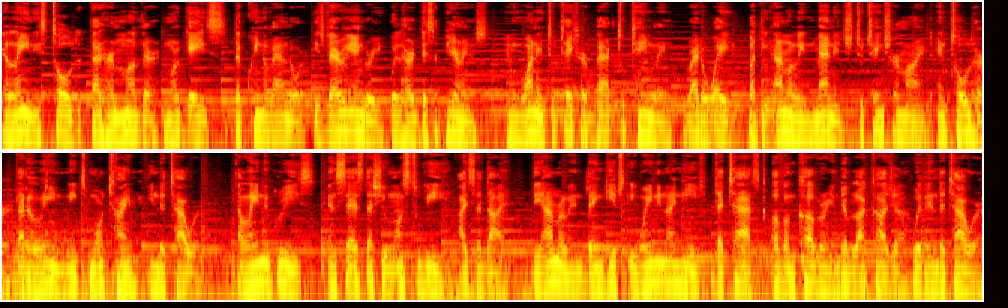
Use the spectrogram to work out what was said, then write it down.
Elayne is told that her mother, Morgase, the Queen of Andor, is very angry with her disappearance and wanted to take her back to Caemlyn right away, but the Amyrlin managed to change her mind and told her that Elayne needs more time in the tower. Elayne agrees and says that she wants to be Aes Sedai, the Amyrlin then gives Egwene and Nynaeve the task of uncovering the Black Ajah within the tower,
